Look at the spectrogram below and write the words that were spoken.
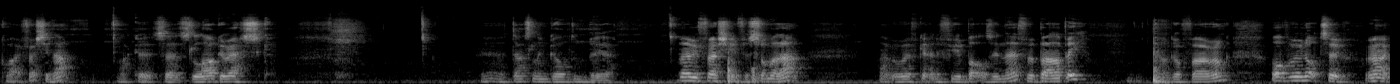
Quite refreshing that, like a, it's a lager-esque, yeah, dazzling golden beer. Very refreshing for some of that. Might be worth getting a few bottles in there for Barbie. Can't go far wrong. What have we been up to? Right,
